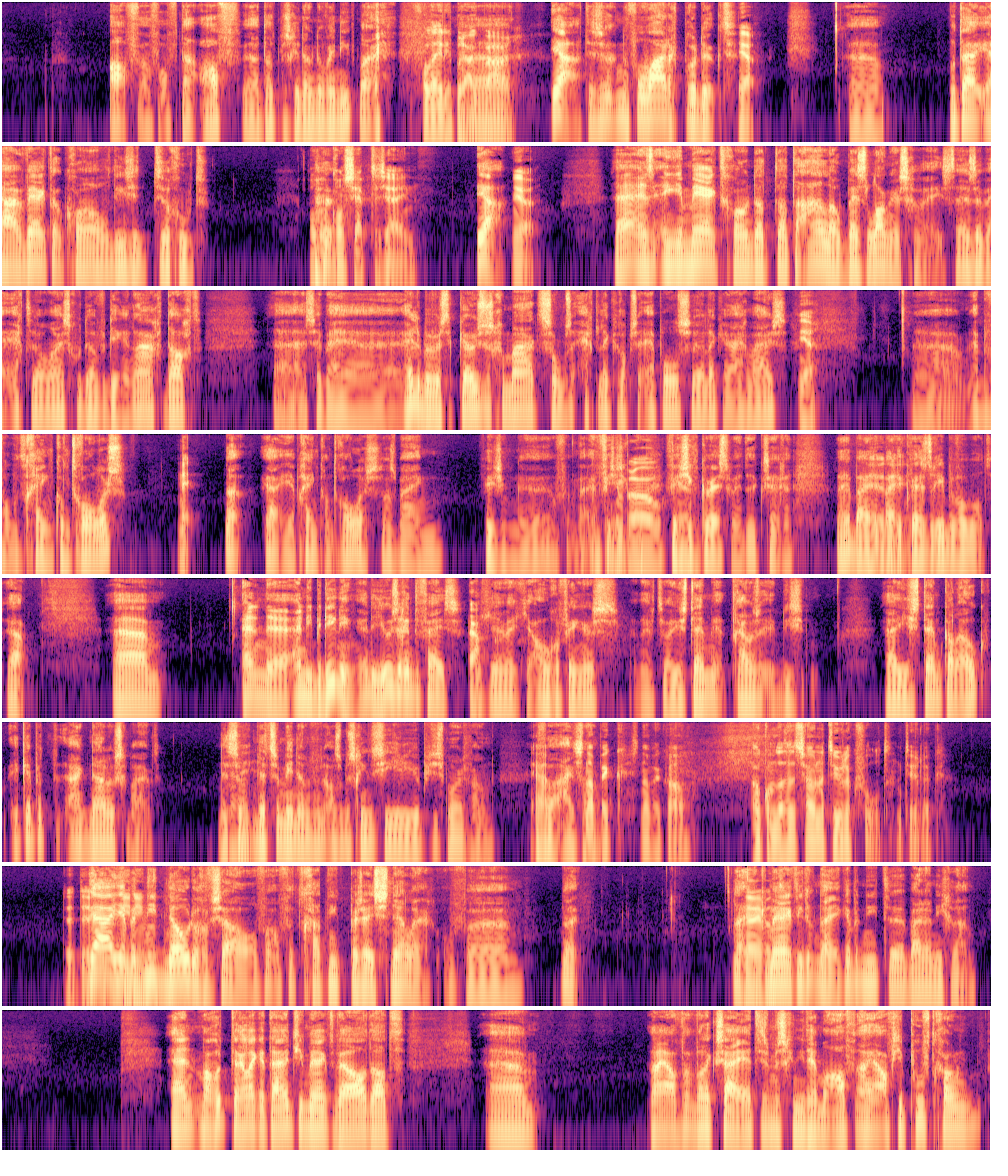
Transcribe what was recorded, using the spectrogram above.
af of, of nou af. Ja, dat misschien ook nog weer niet, maar volledig bruikbaar. ja, het is een volwaardig product. ja, Eh, want hij, ja, werkt ook gewoon al die zin te goed. om een concept te zijn. Ja, Ja, en, en je merkt gewoon dat, dat de aanloop best lang is geweest. Hè. Ze hebben echt wel eens goed over dingen nagedacht. Eh, ze hebben eh, hele bewuste keuzes gemaakt. Soms echt lekker op zijn apples, eh, lekker eigenwijs. ja, Hebben bijvoorbeeld geen controllers. Nee. Nou ja, je hebt geen controllers. Zoals bij een Vision, eh, of bij een Vision Pro. Vision Quest, weet ik zeggen. Hè, bij, Ja, bij nee. de Quest 3 bijvoorbeeld. Ja. Ehm, en, eh, en die bediening, hè, de user interface. Ja. Met, je, met je ogen, vingers en eventueel je stem. Trouwens, die, ja, je stem kan ook. Ik heb het eigenlijk nauwelijks gebruikt. Net, zo, Nee. net zo min als misschien Siri op je smartphone. Ja, iPhone. snap ik, snap ik wel. Ook omdat het zo natuurlijk voelt, natuurlijk. De, de, ja, de je hebt het niet nodig of zo. Of, of het gaat niet per se sneller. Of, eh, nee. Nee, Nee, ik want- merk niet, nee, ik heb het niet, eh, bijna niet gedaan. En, maar goed, tegelijkertijd, je merkt wel dat... ehm, nou ja, wat ik zei, het is misschien niet helemaal af. Nou ja, of je proeft gewoon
